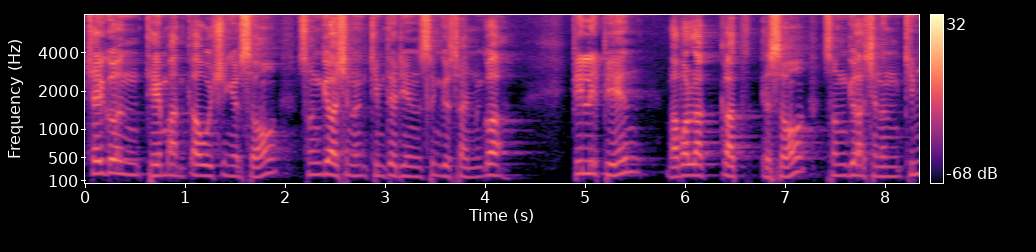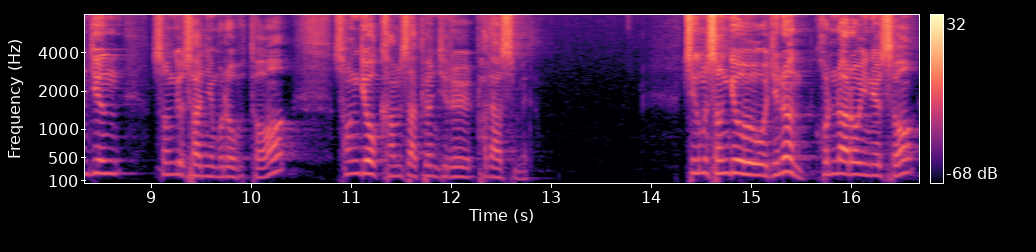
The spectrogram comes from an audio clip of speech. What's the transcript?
최근 대만 까오싱에서 선교하시는 김대린 선교사님과 필리핀 마발라카에서 선교하시는 김지은 선교사님으로부터 선교 감사 편지를 받았습니다. 지금 선교지는 코로나로 인해서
